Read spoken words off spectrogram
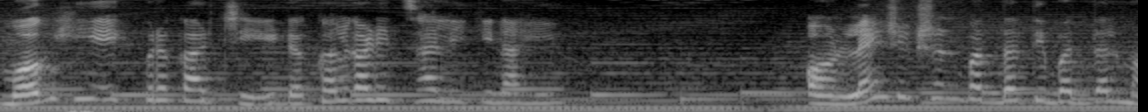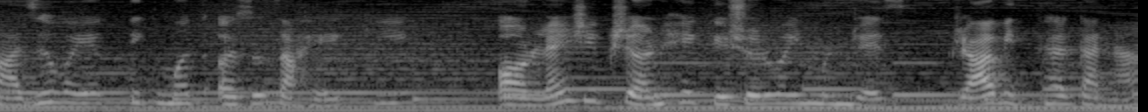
मग ही एक प्रकारची ढकलगाडीच झाली की नाही? ऑनलाईन शिक्षण पद्धतीबद्दल माझं वैयक्तिक मत असंच आहे की ऑनलाईन शिक्षण हे किशोरवयीन म्हणजेच ज्या विद्यार्थ्यांना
